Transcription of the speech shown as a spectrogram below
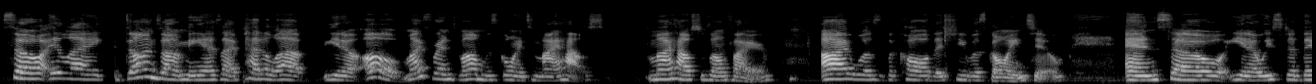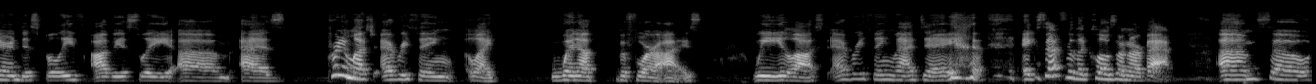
so it like dawns on me as I pedal up, you know, oh, my friend's mom was going to my house. My house was on fire. I was the call that she was going to. And so, you know, we stood there in disbelief, obviously, um, as pretty much everything like went up before our eyes. We lost everything that day except for the clothes on our back. Um, so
